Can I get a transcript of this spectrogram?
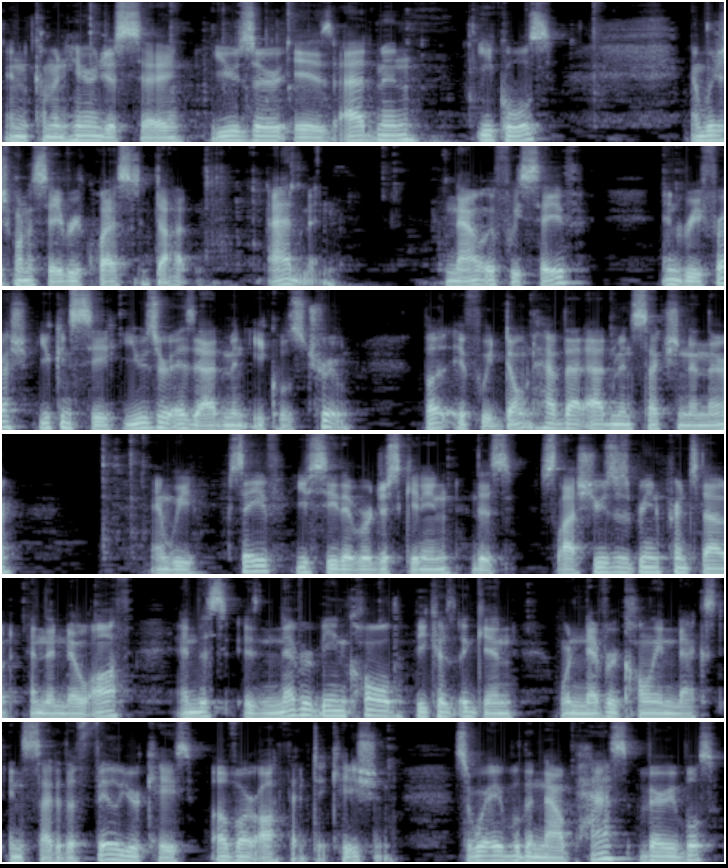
and come in here and just say user is admin equals, and we just want to say request.admin. Now if we save and refresh, you can see user as admin equals true. But if we don't have that admin section in there and we save, you see that we're just getting this slash users being printed out and then no auth. And this is never being called because again, we're never calling next inside of the failure case of our authentication. So we're able to now pass variables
